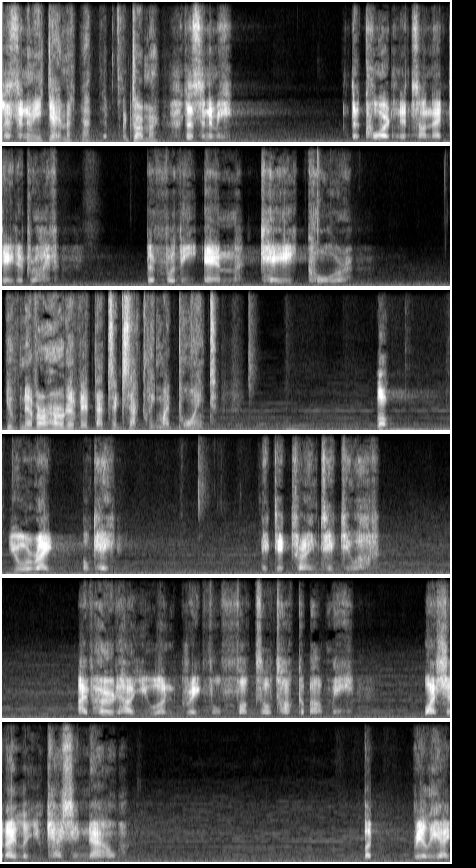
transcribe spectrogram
Listen to me, damn it. Drummer, listen to me. The coordinates on that data drive. They're for the MK Corps. You've never heard of it, that's exactly my point. Look, you were right, okay? They did try and take you out. I've heard how you ungrateful fucks all talk about me. Why should I let you cash in now? But really, I.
